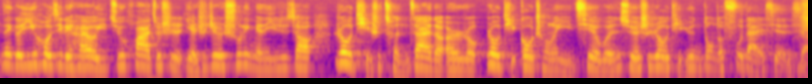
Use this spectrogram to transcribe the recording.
那个《异后记》里还有一句话，就是也是这个书里面的一句，叫“肉体是存在的，而肉肉体构成了一切，文学是肉体运动的附带现象。”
